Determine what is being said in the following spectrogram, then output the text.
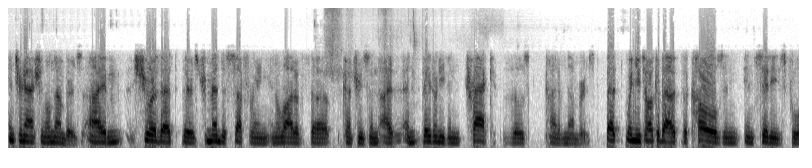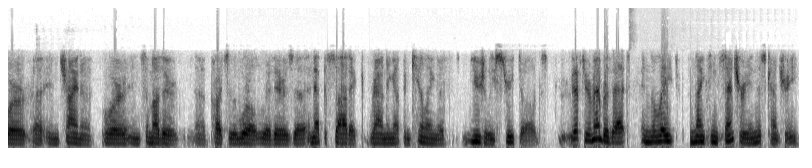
international numbers. I'm sure that there's tremendous suffering in a lot of uh, countries and I, and they don't even track those kind of numbers. But when you talk about the culls in, in cities for uh, in China or in some other uh, parts of the world where there's a, an episodic rounding up and killing of usually street dogs, you have to remember that in the late 19th century in this country,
